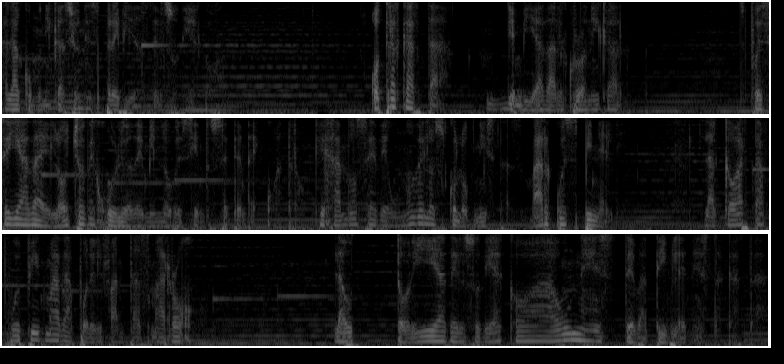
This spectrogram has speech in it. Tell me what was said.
a las comunicaciones previas del zodíaco. Otra carta, enviada al Chronicle, fue sellada el 8 de julio de 1974, quejándose de uno de los columnistas, Marco Spinelli. La carta fue firmada por el fantasma rojo. La autoría del zodiaco aún es debatible en esta carta.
